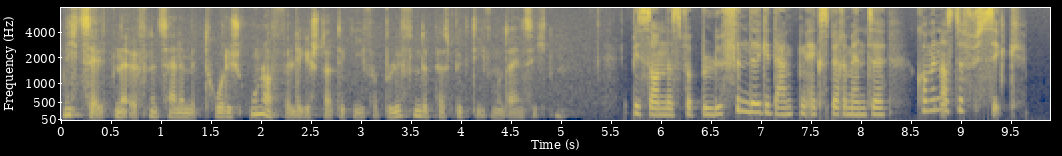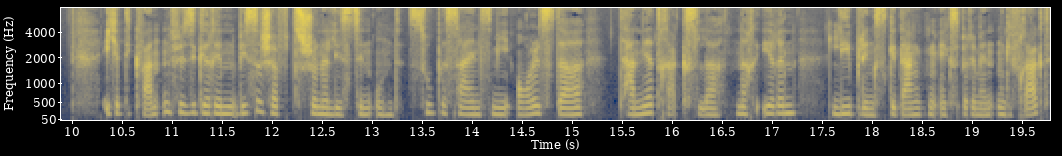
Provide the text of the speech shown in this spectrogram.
Nicht selten eröffnet seine methodisch unauffällige Strategie verblüffende Perspektiven und Einsichten. Besonders verblüffende Gedankenexperimente kommen aus der Physik. Ich habe die Quantenphysikerin, Wissenschaftsjournalistin und Super Science Me All-Star Tanja Traxler nach ihren Lieblingsgedankenexperimenten gefragt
